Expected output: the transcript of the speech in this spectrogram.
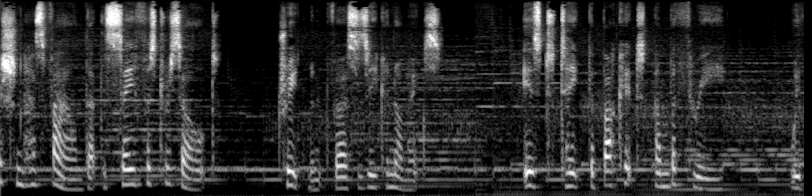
Technician has found that the safest result, treatment versus economics, is to take the bucket number 3 with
